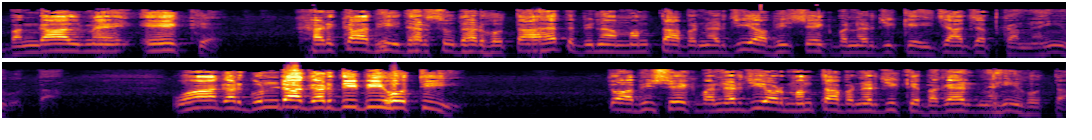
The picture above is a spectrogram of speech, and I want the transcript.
बंगाल में एक खड़का भी इधर से उधर होता है तो बिना ममता बनर्जी अभिषेक बनर्जी के इजाज़त का नहीं होता। वहाँ अगर गुंडागर्दी भी होती तो अभिषेक बनर्जी और ममता बनर्जी के बगैर नहीं होता।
